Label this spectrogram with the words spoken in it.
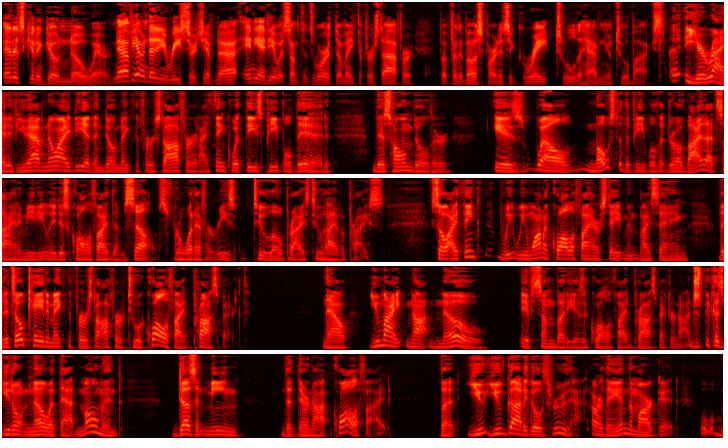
and it's going to go nowhere. Now, if you haven't done any research, you have not any idea what something's worth, don't make the first offer. But for the most part, it's a great tool to have in your toolbox. Uh, you're right. If you have no idea, then don't make the first offer. And I think what these people did, this home builder, is well, most of the people that drove by that sign immediately disqualified themselves for whatever reason too low price, too high of a price. So I think we, we want to qualify our statement by saying that it's okay to make the first offer to a qualified prospect. Now, you might not know if somebody is a qualified prospect or not. Just because you don't know at that moment doesn't mean that they're not qualified. But you you've got to go through that. Are they in the market?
